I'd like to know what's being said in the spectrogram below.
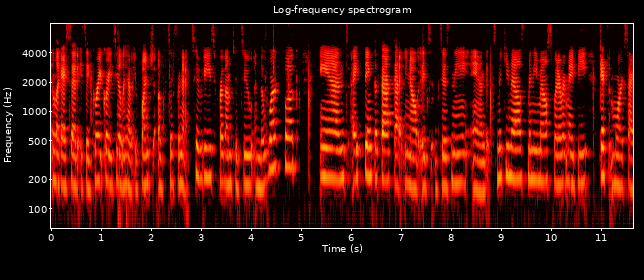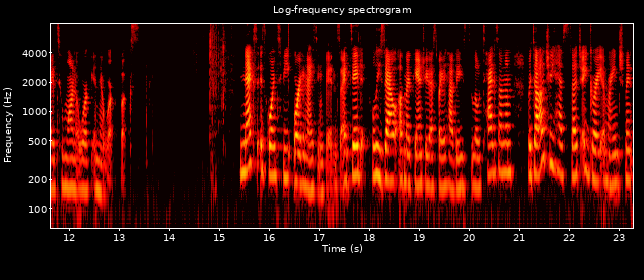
And like I said, it's a great, great deal. They have a bunch of different activities for them to do in the workbook. And I think the fact that, you know, it's Disney and it's Mickey Mouse, Minnie Mouse, whatever it may be, gets them more excited to want to work in their workbooks. Next is going to be organizing bins. I did pull these out of my pantry. That's why I have these little tags on them. But Dollar Tree has such a great arrangement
